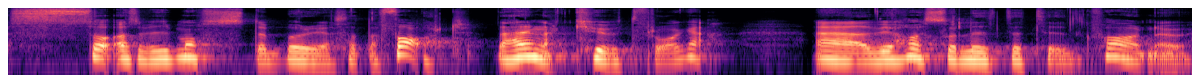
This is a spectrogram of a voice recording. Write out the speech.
Så, alltså vi måste börja sätta fart. Det här är en akut fråga. Eh, vi har så lite tid kvar nu.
